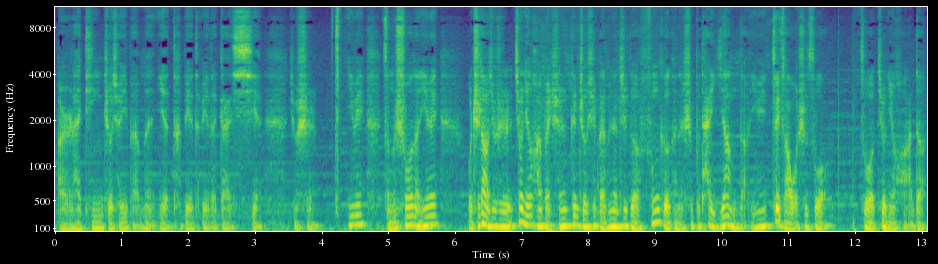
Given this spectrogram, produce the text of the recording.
而来听哲学一百问，也特别特别的感谢。就是 因为怎么说呢？因为我知道，就是旧年华本身跟哲学百问的这个风格可能是不太一样的。因为最早我是做做旧年华的，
